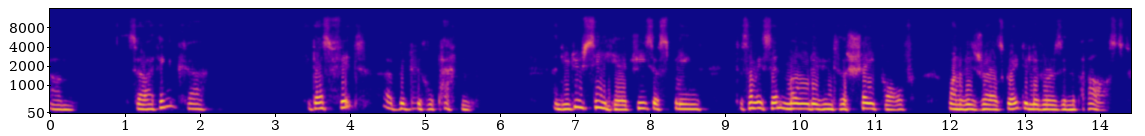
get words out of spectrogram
Um, so I think uh, it does fit a biblical pattern. And you do see here Jesus being, to some extent, molded into the shape of one of Israel's great deliverers in the past.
